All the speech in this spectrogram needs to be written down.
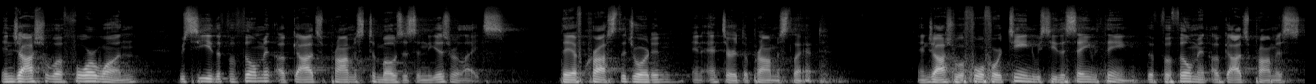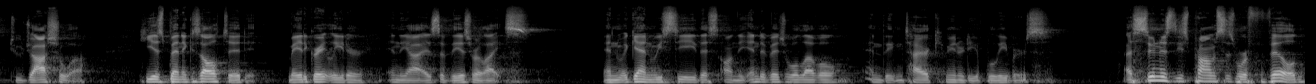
In Joshua 4:1, we see the fulfillment of God's promise to Moses and the Israelites. They have crossed the Jordan and entered the promised land. In Joshua 4:14, we see the same thing, the fulfillment of God's promise to Joshua. He has been exalted, made a great leader in the eyes of the Israelites. And again, we see this on the individual level and the entire community of believers. As soon as these promises were fulfilled,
